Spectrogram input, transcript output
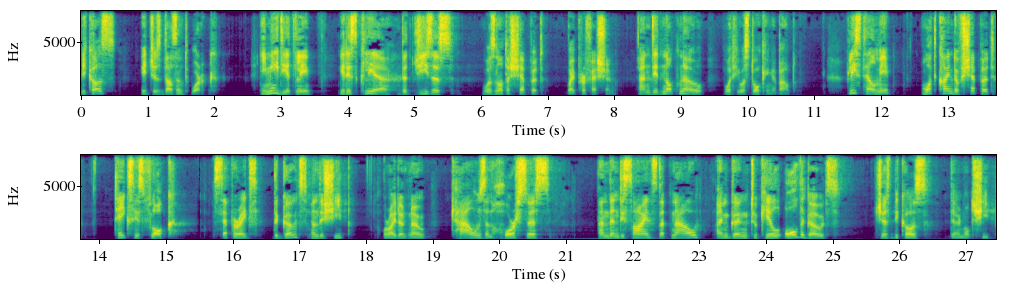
because it just doesn't work. Immediately, it is clear that Jesus was not a shepherd by profession and did not know what he was talking about. Please tell me what kind of shepherd takes his flock, separates the goats and the sheep, or I don't know, cows and horses, and then decides that now I'm going to kill all the goats just because they're not sheep.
